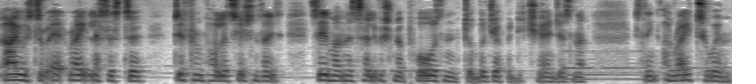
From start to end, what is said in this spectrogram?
I used to write letters to different politicians. I'd see them on the television opposing double jeopardy changes, and I just think I'll write to him.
